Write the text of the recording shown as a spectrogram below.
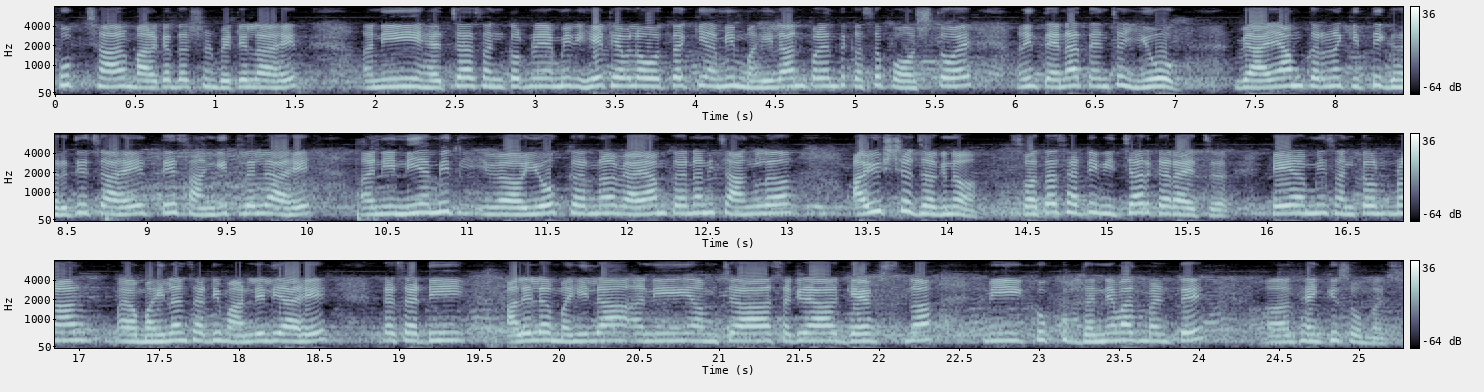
खूप छान मार्गदर्शन भेटलेलं आहे. आणि ह्याच्या संकल्पने आम्ही हे ठेवलं होतं की आम्ही महिलांपर्यंत कसं पोहोचतो आहे आणि त्यांना त्यांचा योग व्यायाम करणं किती गरजेचं आहे ते सांगितलेलं आहे. आणि नियमित योग करणं व्यायाम करणं आणि चांगलं आयुष्य जगणं स्वतःसाठी विचार करायचं हे आम्ही संकल्पना महिलांसाठी मांडलेली आहे. त्यासाठी आलेल्या महिला आणि आमच्या सगळ्या गेस्टना मी खूप खूप धन्यवाद म्हणते थँक्यू सो मच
